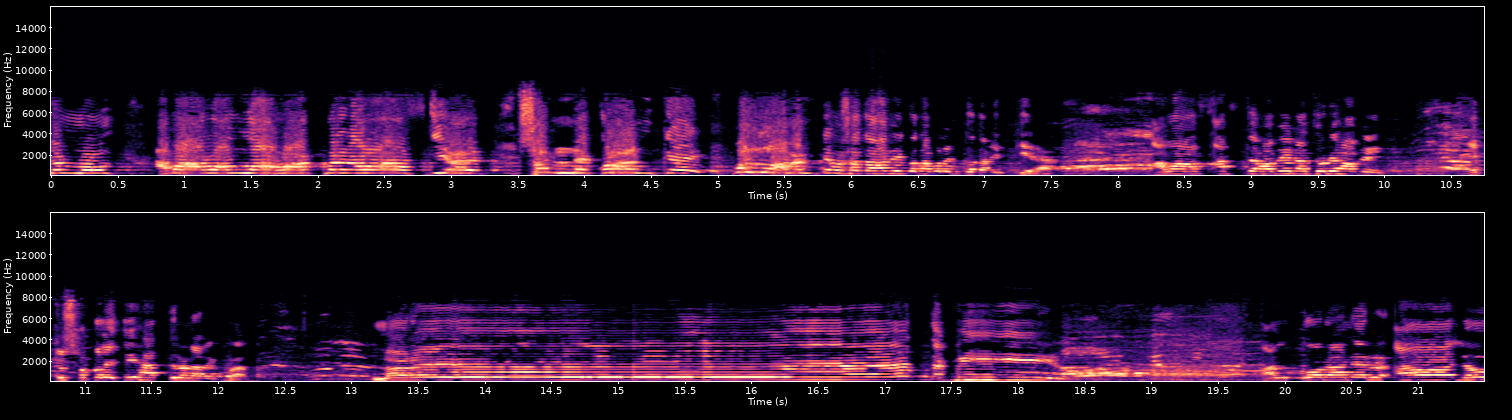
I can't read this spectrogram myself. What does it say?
জন্য আবার আল্লাহ আকবরের আওয়াজ দিয়ে সামনে কোরআনকে পার্লামেন্টে বসাতে হবে। কথা বলেন, কথা ঠিক কিনা? আওয়াজ আসতে হবে না জোরে হবে? একটু সকলে দুই হাত তুলেন আরেকবার। নারে আল কোরআনের আলো,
